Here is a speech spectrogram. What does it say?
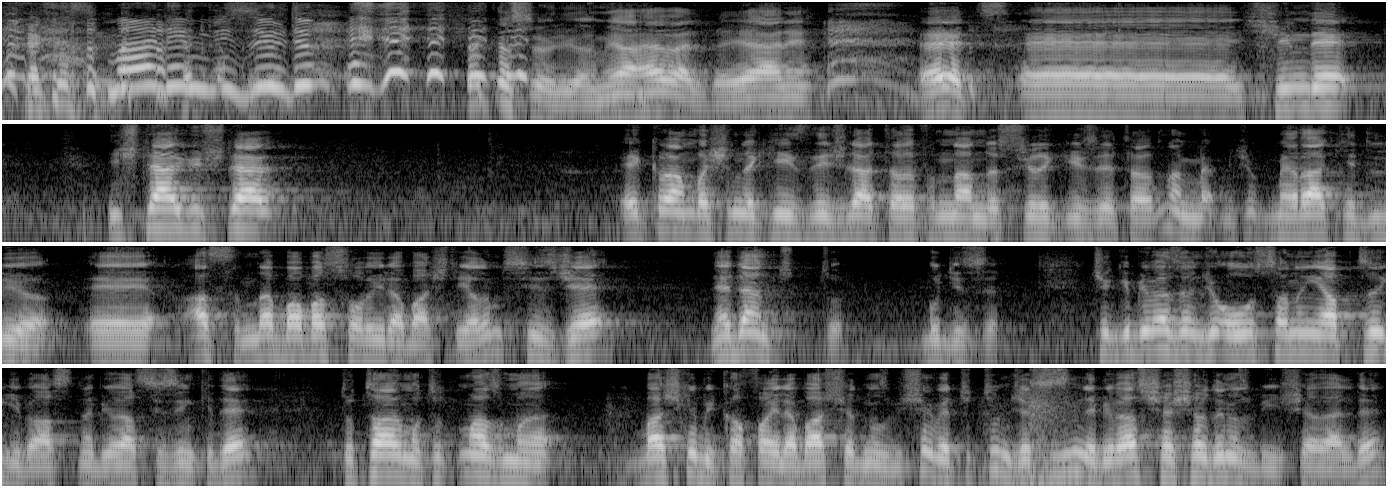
madem üzüldüm Şaka söylüyorum ya herhalde yani. Evet eee, şimdi işler güçler ekran başındaki izleyiciler tarafından da sürekli izleyici tarafından çok merak ediliyor. Eee, aslında baba soruyla başlayalım. Sizce neden tuttu bu dizi? Çünkü biraz önce Oğuzhan'ın yaptığı gibi aslında biraz sizinki de tutar mı tutmaz mı başka bir kafayla başladığınız bir şey ve tutunca sizin de biraz şaşırdığınız bir iş herhalde.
